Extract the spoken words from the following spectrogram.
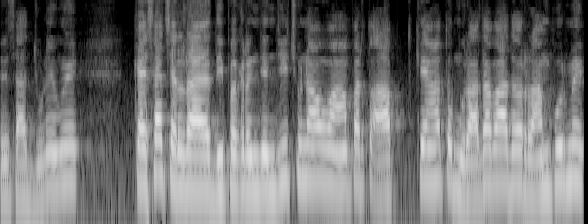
मेरे साथ जुड़े हुए हैं। कैसा चल रहा है दीपक रंजन जी चुनाव वहाँ पर? तो आपके यहाँ तो मुरादाबाद और रामपुर में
